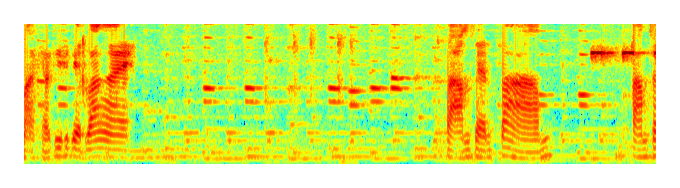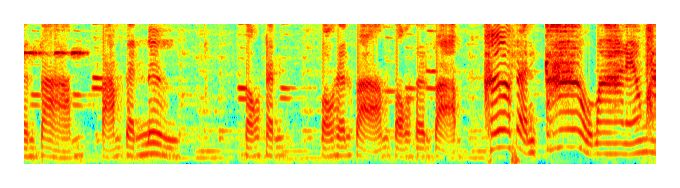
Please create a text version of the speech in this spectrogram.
มาแถวที่สิบเอ็ดว่าไงสามแสนสามสามแสนสามสามแสนหนึ่ง สองแสนสองแสนสามสองแสนสามห้าแสนเก้ามาแล้วไง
